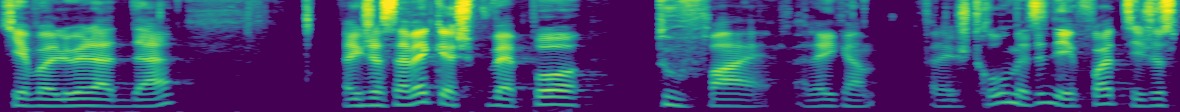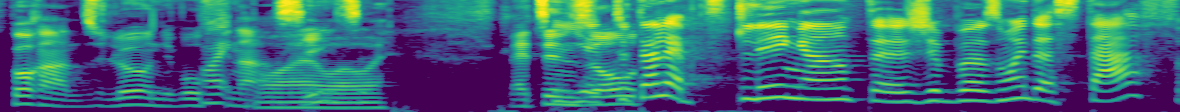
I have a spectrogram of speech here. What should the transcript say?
qu'ils évoluaient là-dedans. Fait que je savais que je pouvais pas tout faire. Fallait comme, fallait que je trouve. Mais tu sais, des fois, tu juste pas rendu là au niveau Ouais. financier. Ouais. Mais tu sais, Il y nous a tout le temps la petite ligne entre euh, j'ai besoin de staff,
